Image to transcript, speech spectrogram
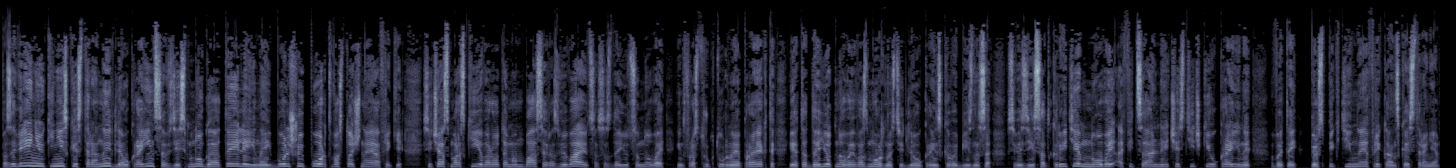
По заверению кенийской стороны, для украинцев здесь много отелей и наибольший порт Восточной Африки. Сейчас морские ворота Мамбасы развиваются, создаются новые инфраструктурные проекты, и это дает новые возможности для украинского бизнеса в связи с открытием новой официальной частички Украины в этой перспективной африканской стране.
